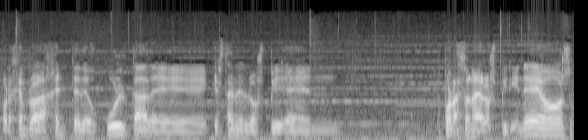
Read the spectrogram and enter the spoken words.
Por ejemplo, a la gente de oculta, de, que están en los, en, por la zona de los Pirineos,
